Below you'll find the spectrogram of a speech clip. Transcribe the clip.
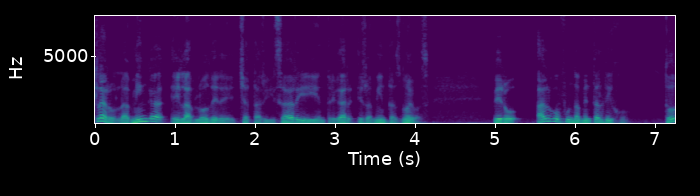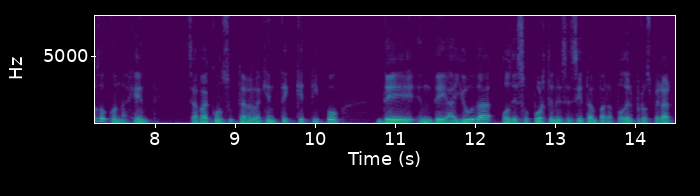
claro, la minga, él habló de chatarrizar y entregar herramientas nuevas, pero algo fundamental dijo, todo con la gente se va a consultar a la gente qué tipo de, de ayuda o de soporte necesitan para poder prosperar.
